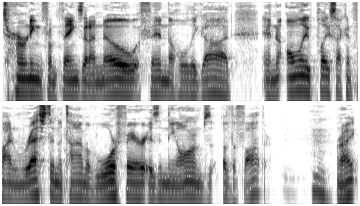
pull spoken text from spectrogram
turning from things that I know offend the holy God. And the only place I can find rest in a time of warfare is in the arms of the Father. Hmm. Right?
